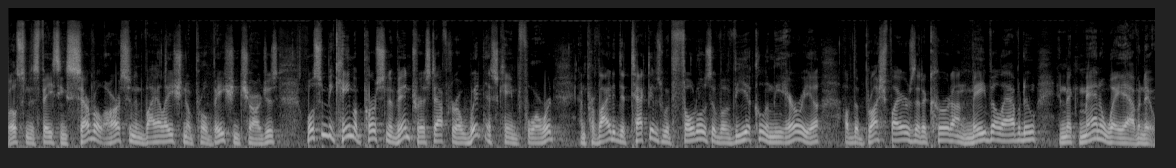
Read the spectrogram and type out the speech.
Wilson is facing several arson and violation of probation charges. Wilson became a person of interest after a witness came forward and provided detectives with photos of a vehicle in the area of the brush fires that occurred on Mayville Avenue and McManaway Avenue.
